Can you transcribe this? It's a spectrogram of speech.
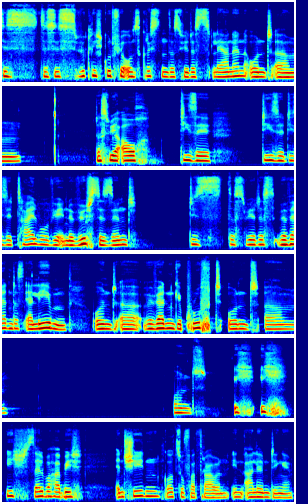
das, das ist wirklich gut für uns Christen, dass wir das lernen und ähm, dass wir auch diese, diese, diese Teil, wo wir in der Wüste sind, dies, dass wir das, wir werden das erleben und äh, wir werden geprüft und ähm, und ich, ich, ich selber habe ich entschieden, Gott zu vertrauen in allen Dingen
